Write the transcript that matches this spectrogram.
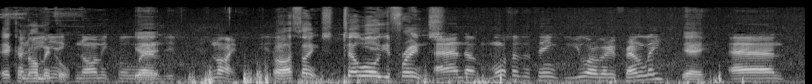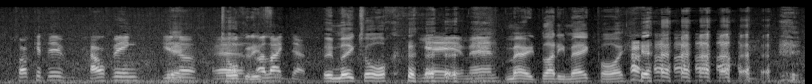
economical. economical, Yeah. and it's, it's nice. Oh, thanks. Tell all your friends. And uh, most of the things you are very friendly Yeah, and talkative, helping. You Yeah, know, talkative. I like that. who me talk. Yeah, man. Married bloody magpie.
